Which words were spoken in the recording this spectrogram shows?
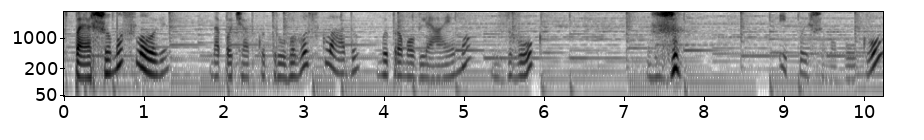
В першому слові на початку другого складу ми промовляємо звук Ж і пишемо букву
